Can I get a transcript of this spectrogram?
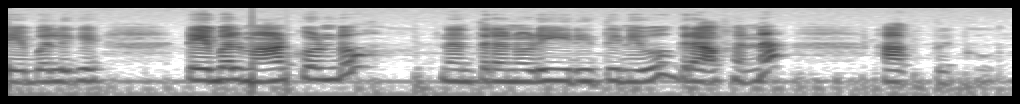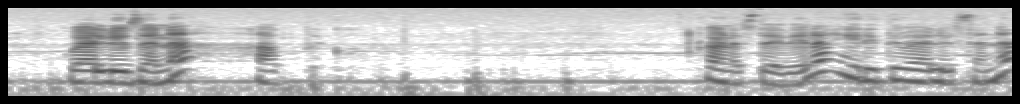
ಟೇಬಲ್ಗೆ ಟೇಬಲ್ ಮಾಡಿಕೊಂಡು ನಂತರ ನೋಡಿ ಈ ರೀತಿ ನೀವು ಗ್ರಾಫನ್ನು ಹಾಕಬೇಕು. ವ್ಯಾಲ್ಯೂಸನ್ನು ಹಾಕಬೇಕು. ಕಾಣಿಸ್ತಾ ಇದೆಯಲ್ಲ? ಈ ರೀತಿ ವ್ಯಾಲ್ಯೂಸನ್ನು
